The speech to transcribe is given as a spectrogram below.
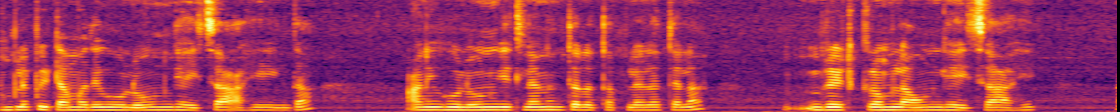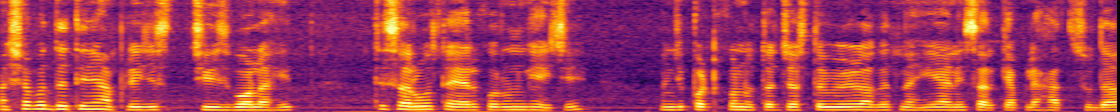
आपल्या पिठामध्ये घोलवून घ्यायचा आहे एकदा. आणि घोलवून घेतल्यानंतर आता आपल्याला त्याला ब्रेड क्रम लावून घ्यायचा आहे. अशा पद्धतीने आपले जे चीज बॉल आहेत ते सर्व तयार करून घ्यायचे. म्हणजे पटकन होतात जास्त वेळ लागत नाही आणि सारखे आपले हातसुद्धा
